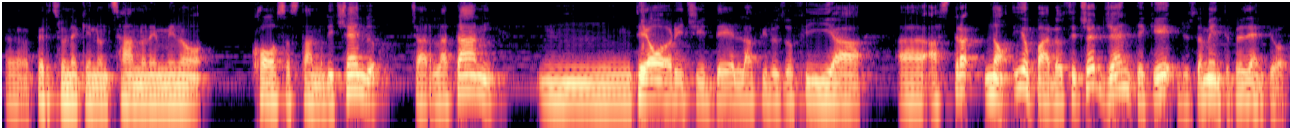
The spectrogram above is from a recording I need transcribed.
eh, persone che non sanno nemmeno cosa stanno dicendo, ciarlatani, mh, mm, teorici della filosofia uh, astra... No, io parlo, se c'è gente che, giustamente, per esempio,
